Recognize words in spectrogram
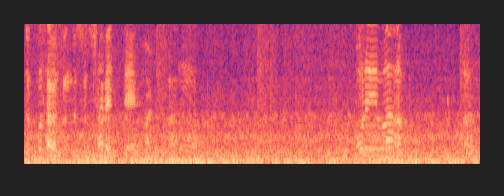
小坂君とちょっと喋って、はい。あの俺はあの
